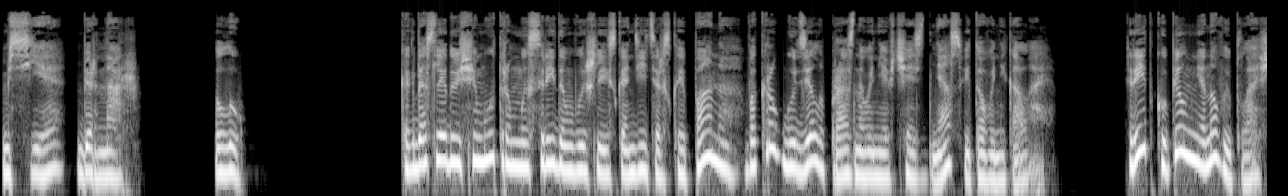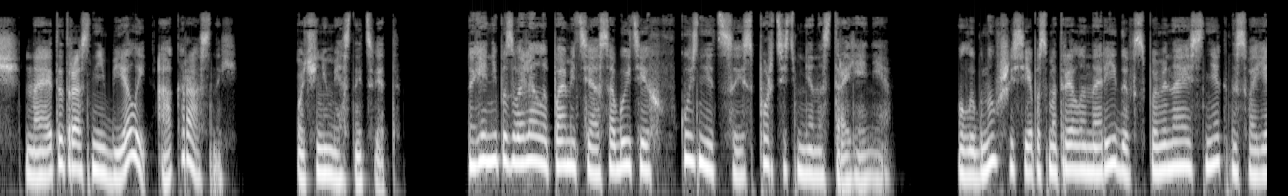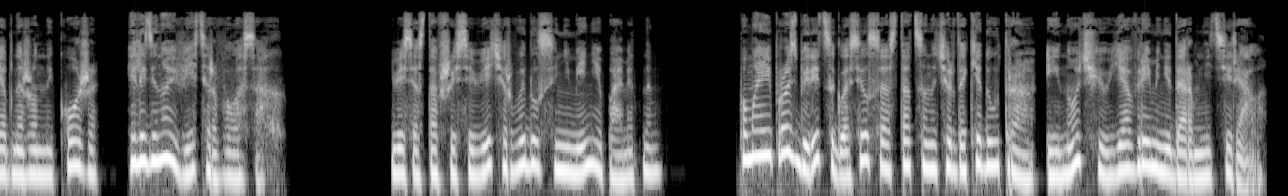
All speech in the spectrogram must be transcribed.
Мсье Бернар. Лу. Когда следующим утром мы с Ридом вышли из кондитерской пана, вокруг гудело празднование в честь Дня Святого Николая. Рид купил мне новый плащ, на этот раз не белый, а красный. Очень уместный цвет. Но я не позволяла памяти о событиях в кузнице испортить мне настроение. Улыбнувшись, я посмотрела на Рида, вспоминая снег на своей обнаженной коже и ледяной ветер в волосах. Весь оставшийся вечер выдался не менее памятным. По моей просьбе Рид согласился остаться на чердаке до утра, и ночью я времени даром не теряла.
